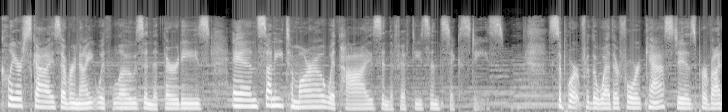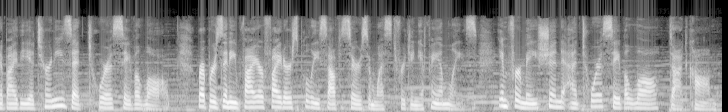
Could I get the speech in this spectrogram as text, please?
clear skies overnight with lows in the 30s, and sunny tomorrow with highs in the 50s and 60s. Support for the weather forecast is provided by the attorneys at Toriseva Law, representing firefighters, police officers, and West Virginia families. Information at torisevalaw.com.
